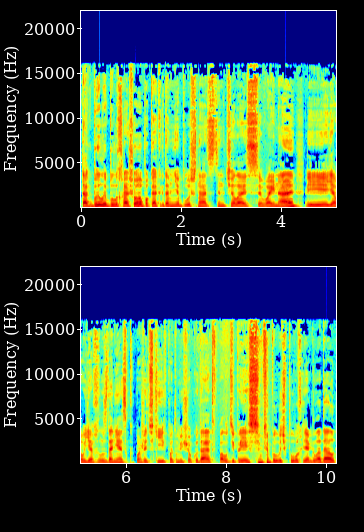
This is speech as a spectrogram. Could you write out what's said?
Так было и было хорошо, пока, когда мне было 16, началась война, и я уехал из Донецка пожить в Киев, потом еще куда-то, впал в депрессию, мне было очень плохо, я голодал,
